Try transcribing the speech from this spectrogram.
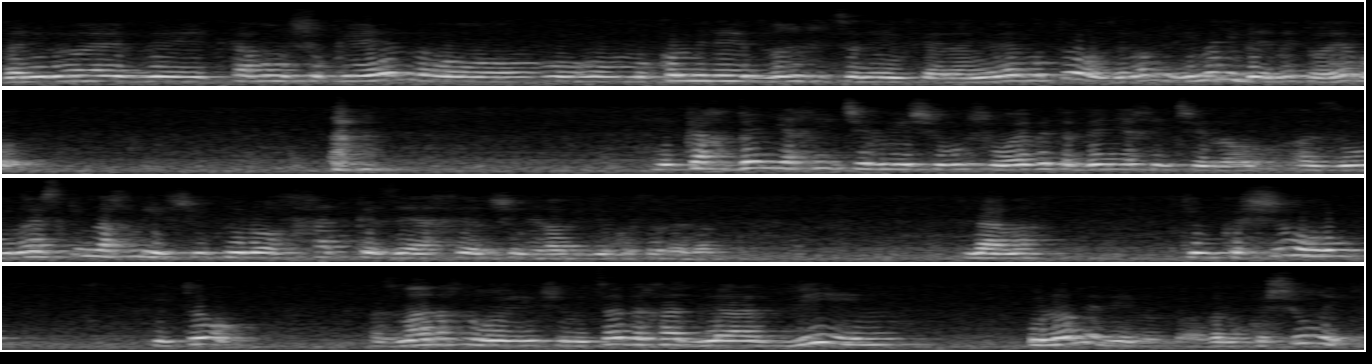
ואני לא אוהב אה, כמה הוא שוקל, או, או, או כל מיני דברים חיצוניים כאלה. אני אוהב אותו, זה לא... אם אני באמת אוהב אותו. ניקח בן יחיד של מישהו, שהוא אוהב את הבן יחיד שלו, אז הוא לא יסכים להחליף, שייתנו לו אחד כזה אחר שנראה בדיוק אותו דבר. למה? כי הוא קשור איתו. אז מה אנחנו רואים? שמצד אחד להבין, הוא לא מבין אותו, אבל הוא קשור איתו.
